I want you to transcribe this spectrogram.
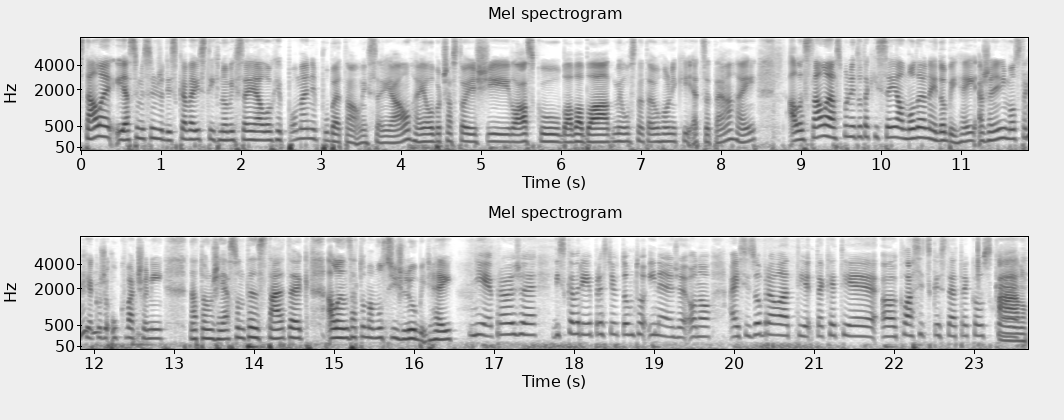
Stále, ja si myslím, že Discovery z tých nových seriáloch je pomerne pubertálny seriál, hej, lebo často ješí lásku, bla bla bla, milostné trojuholníky, etc. Hej. Ale stále aspoň je to taký seriál modernej doby, hej, a že není moc taký mm-hmm. akože ukvačený na tom, že ja som ten Star Trek a len za to ma musíš ľúbiť, hej. Nie, práve že Discovery je presne v tomto iné, že ono aj si zobrala tie, také tie uh, klasické Star Trekovské Áno.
